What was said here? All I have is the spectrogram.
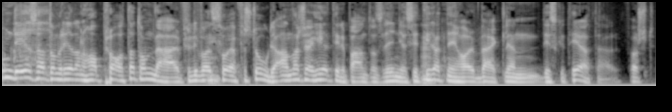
om det är så att de redan har pratat om det här, för det var så jag förstod det. Annars är jag helt inne på Antons linje. Se till att ni har verkligen diskuterat det här först.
